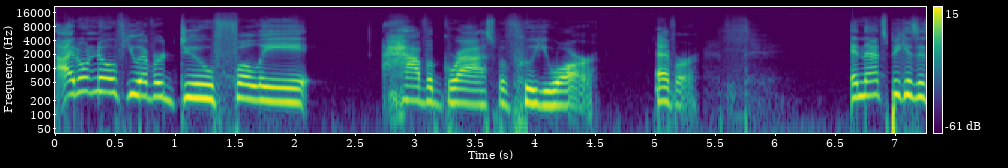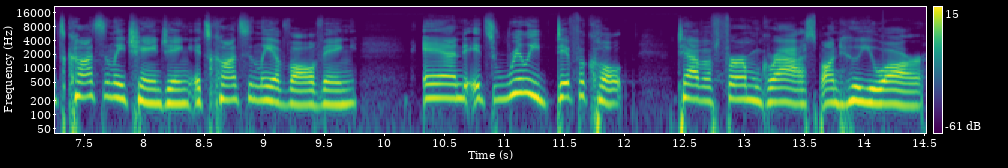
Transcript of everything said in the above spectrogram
I don't know if you ever do fully have a grasp of who you are, ever. And that's because it's constantly changing, it's constantly evolving, and it's really difficult to have a firm grasp on who you are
